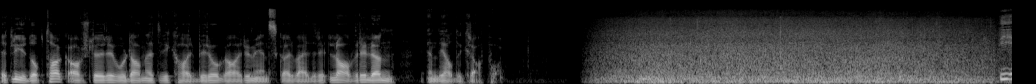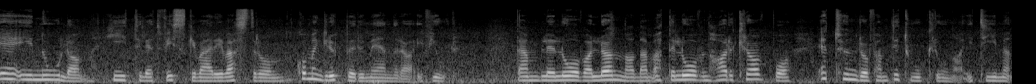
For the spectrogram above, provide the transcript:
Et lydopptak avslører hvordan et vikarbyrå ga rumenske arbeidere lavere lønn enn de hadde krav på. Vi er i Nordland. Hit til et fiskevær i Vesterålen kom en gruppe rumenere i fjor. De ble lova lønna de etter loven har krav på, 152 kroner i timen.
